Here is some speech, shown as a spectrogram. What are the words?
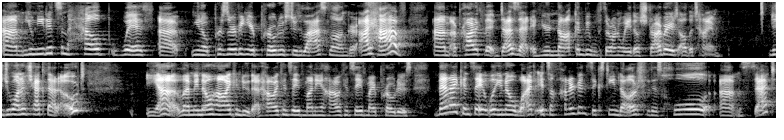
um, you needed some help with, uh, you know, preserving your produce to last longer. I have um, a product that does that, and you're not going to be throwing away those strawberries all the time. Did you want to check that out? Yeah, let me know how I can do that, how I can save money, how I can save my produce. Then I can say, well, you know what? It's $116 for this whole um, set,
